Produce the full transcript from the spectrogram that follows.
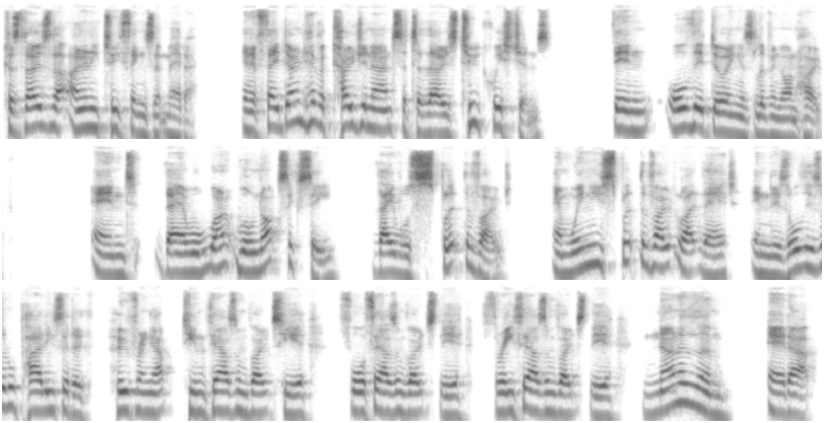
Because those are the only two things that matter. And if they don't have a cogent answer to those two questions, then all they're doing is living on hope. And they will, will not succeed. They will split the vote. And when you split the vote like that, and there's all these little parties that are hoovering up 10,000 votes here, 4,000 votes there, 3,000 votes there, none of them add up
